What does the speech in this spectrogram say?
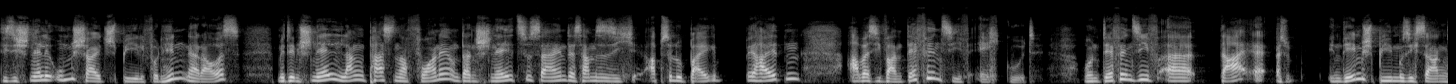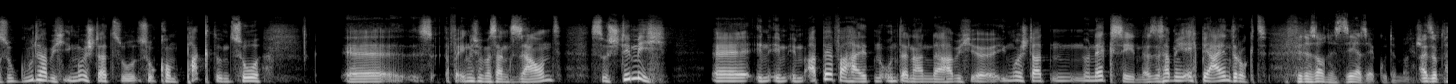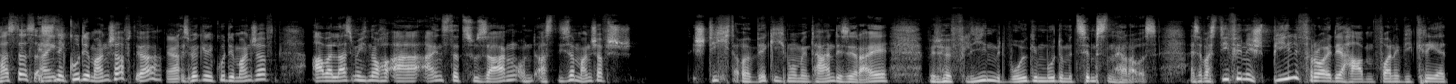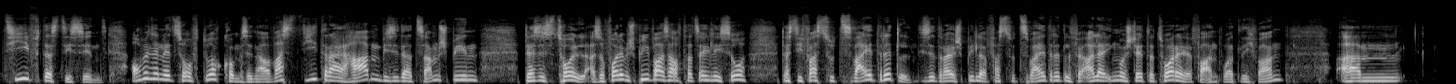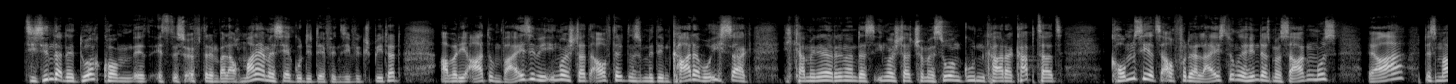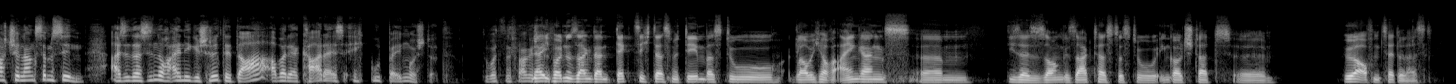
dieses schnelle Umschaltspiel von hinten heraus mit dem schnellen, langen Pass nach vorne und dann schnell zu sein, das haben sie sich absolut beibehalten. Aber sie waren defensiv echt gut. Und defensiv, äh, da, äh, also in dem Spiel muss ich sagen, so gut habe ich Ingolstadt so, so kompakt und so, äh, so- auf Englisch würde man sagen, sound, so stimmig äh, in, im, im Abwehrverhalten untereinander habe ich äh, Ingolstadt noch nicht gesehen. Also das hat mich echt beeindruckt. Ich finde das auch eine sehr, sehr gute Mannschaft. Also passt das Es ist eine eigentlich? gute Mannschaft, ja. Ja. Ist wirklich eine gute Mannschaft. Aber lass mich noch äh, eins dazu sagen. Und aus dieser Mannschaft sch- sticht aber wirklich momentan diese Reihe mit Höflin, mit Wohlgemut und mit Simpson heraus. Also was die für eine Spielfreude haben vorne, wie kreativ das die sind, auch wenn sie nicht so oft durchkommen sind, aber was die drei haben, wie sie da zusammenspielen, das ist toll. Also vor dem Spiel war es auch tatsächlich so, dass die fast zu zwei Drittel, diese drei Spieler, fast zu zwei Drittel für alle Ingolstädter Tore verantwortlich waren. Ähm, sie sind da nicht durchkommen jetzt des Öfteren, weil auch Mannheim eine sehr gute Defensive gespielt hat. Aber die Art und Weise, wie Ingolstadt auftritt, also mit dem Kader, wo ich sage, ich kann mich nicht erinnern, dass Ingolstadt schon mal so einen guten Kader gehabt hat, kommen sie jetzt auch von der Leistung dahin, dass man sagen muss, ja, das macht schon langsam Sinn. Also da sind noch einige Schritte da, aber der Kader ist echt gut bei Ingolstadt. Du wolltest eine Frage stellen? Ja, ich wollte nur sagen, dann deckt sich das mit dem, was du, glaube ich, auch eingangs ähm, dieser Saison gesagt hast, dass du Ingolstadt äh, höher auf dem Zettel hast.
